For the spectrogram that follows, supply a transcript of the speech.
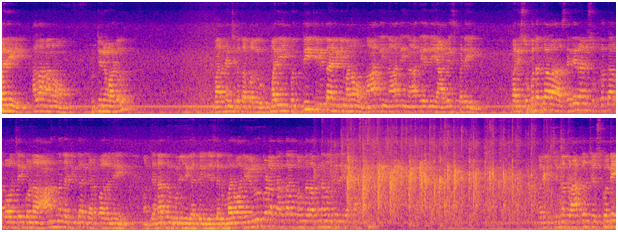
మరి అలా మనం పుట్టినవాడు మరణించక తప్పదు. మరి కొద్ది జీవితానికి మనం నాది నాది నాది అని ఆవేశపడి మరి సుఖదత్తాల శరీరాన్ని సుఖదత్తాలు బాగు చేయకుండా ఆనందంగా జీవితాన్ని గడపాలని మన జనార్దన్ గురూజీ గారు తెలియజేశారు. మరి వారి ఇరువురు కూడా కరతాల ఉంటారు అభినందనలు తెలియజేస్తాం. మరి చిన్న ప్రార్థన చేసుకొని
